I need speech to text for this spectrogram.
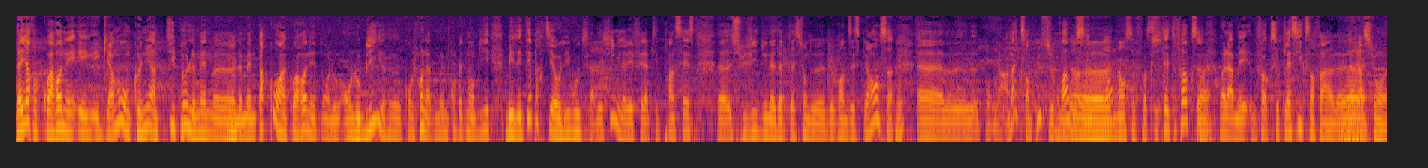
D'ailleurs, Quaron et, et, et Guillermo ont connu un petit peu le même, euh, le même parcours. Hein. Quaron, est- on, l'oublie, euh, on l'a même complètement oublié, mais il était parti à Hollywood faire des films. Il avait fait La Petite Princesse, euh, suivi d'une adaptation de, de Grandes Espérances, euh, pour Miramax en plus, je crois aussi. Non non, c'est Fox. C'était Fox, Ouais. voilà, mais Fox Classics, enfin la, Ouais, version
